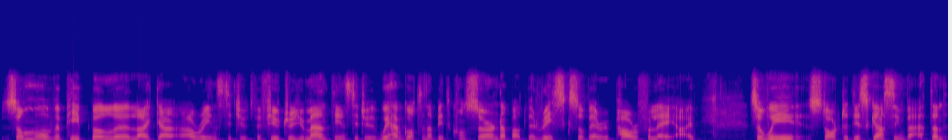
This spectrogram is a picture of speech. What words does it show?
some of the people uh, like our institute the future humanity institute we have gotten a bit concerned about the risks of very powerful ai so we started discussing that, and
